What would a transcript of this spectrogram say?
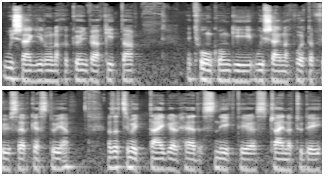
újságírónak a könyve, aki itt a, egy hongkongi újságnak volt a főszerkesztője. Az a cím, hogy Tiger Head, Snake Tales, China Today,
